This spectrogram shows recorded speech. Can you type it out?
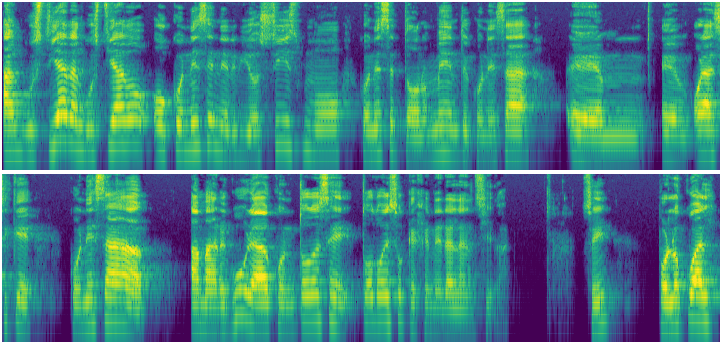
angustiada, angustiado o con ese nerviosismo, con ese tormento y con esa, em, em, ahora sí que con esa amargura, con todo, ese, todo eso que genera la ansiedad. ¿Sí? Por lo cual,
